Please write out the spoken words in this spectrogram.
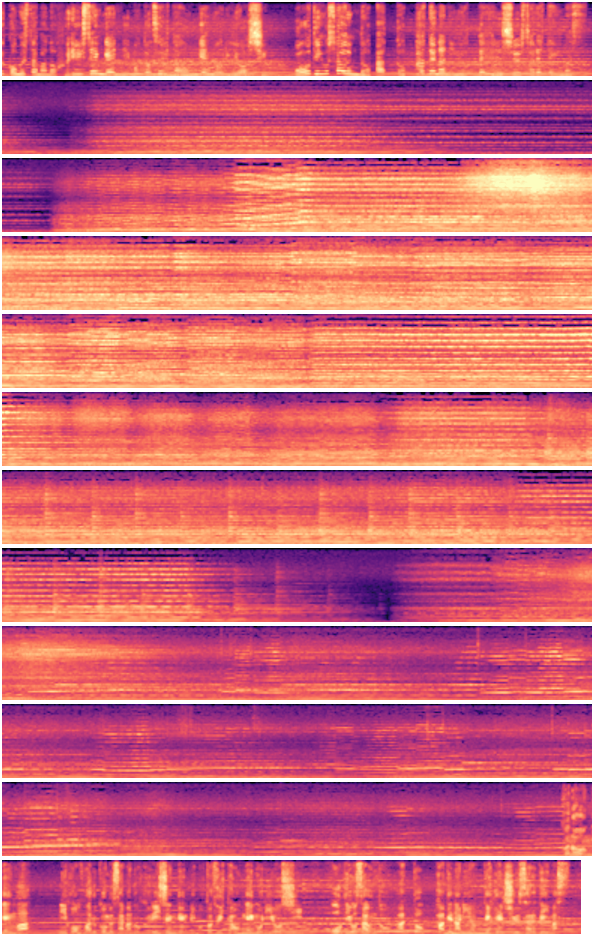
ルコム様のフリー宣言に基づいた音源を利用し、オーディオサウンドパッドパテナによって編集されています。の音源は日本ファルコム様のフリー宣言に基づいた音源を利用しオーディオサウンドアットハテナによって編集されています。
